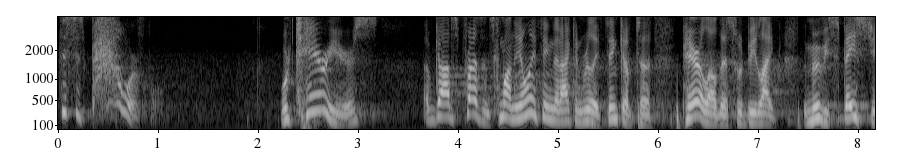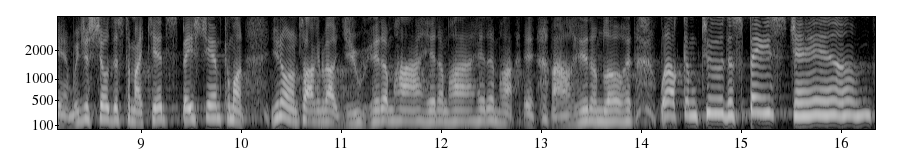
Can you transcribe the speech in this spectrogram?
This is powerful. We're carriers of God's presence. Come on, the only thing that I can really think of to parallel this would be like the movie Space Jam. We just showed this to my kids, Space Jam. Come on, you know what I'm talking about. You hit them high, hit them high, hit them high, and I'll hit them low. And welcome to the Space Jam.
